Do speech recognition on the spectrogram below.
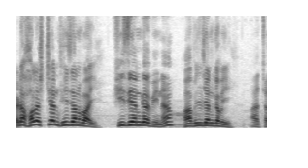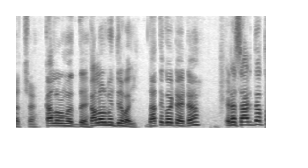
এটা হলেস্টিয়ান ফিজান ভাই। ফিজিয়ান গাবি না? হ্যাঁ ফিলজান গাবি। আচ্ছা আচ্ছা। কালোর মধ্যে? কালোর মিত্রে ভাই। দাঁতে কয়টা এটা? এটা চার দাঁত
